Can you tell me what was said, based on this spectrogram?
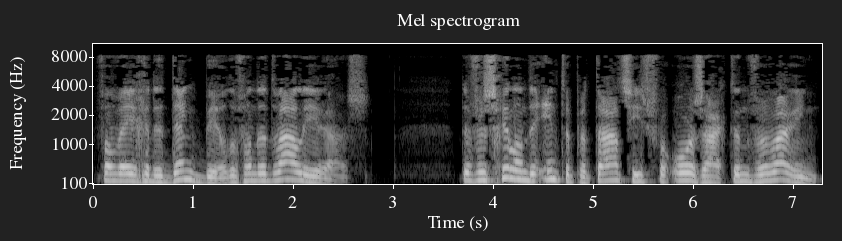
vanwege de denkbeelden van de dwaalleraars. De verschillende interpretaties veroorzaakten verwarring.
